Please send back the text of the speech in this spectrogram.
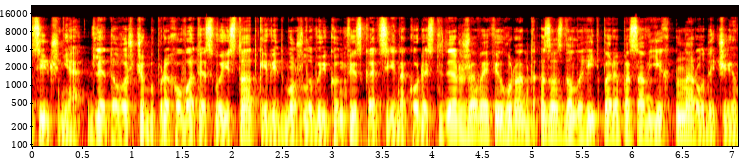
січня. Для того щоб приховати свої статки від можливої конфіскації на користь держави, фігурант заздалегідь переписав їх на родичів.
